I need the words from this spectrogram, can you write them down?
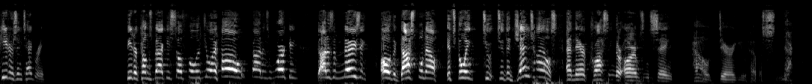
Peter's integrity. Peter comes back, he's so full of joy. Oh, God is working. God is amazing. Oh, the gospel now, it's going to, to the Gentiles. And they're crossing their arms and saying, How dare you have a snack with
